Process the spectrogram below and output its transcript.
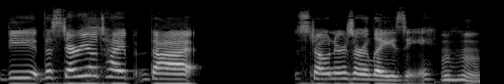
The the stereotype that stoners are lazy. Mm-hmm.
